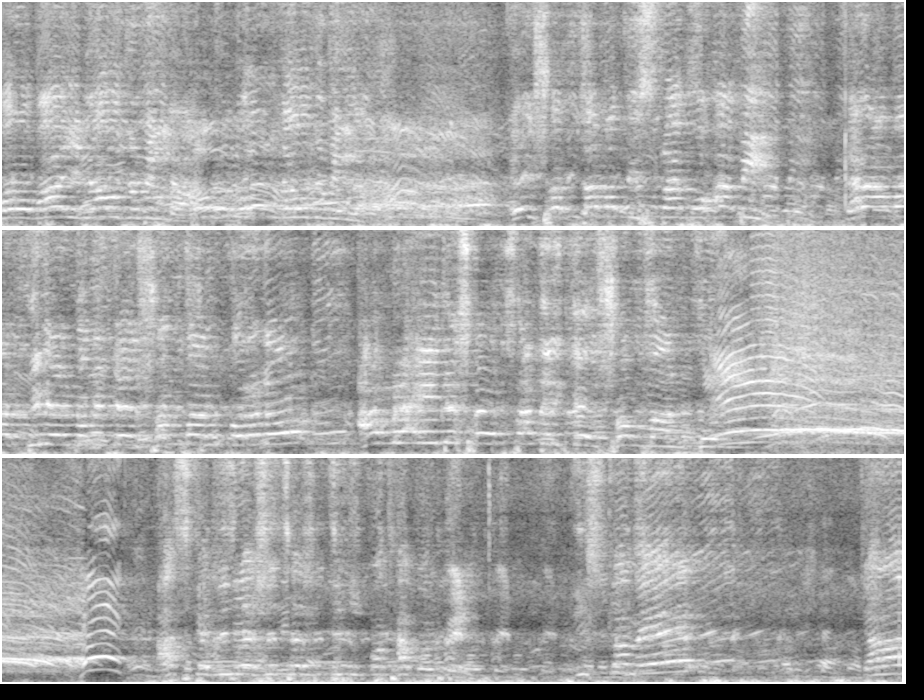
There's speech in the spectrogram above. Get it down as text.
বড় ভাই নাউজুবিল্লাহ। বলেন নাউজুবিল্লাহ। এই সব জামাত ইসলাম ওহাবি যারা আমার দিনের নবীকে সম্মান করে না আমরা এই দেশে তাদেরকে সম্মান করি। আজকে যিনি এসেছেন তিনি কথা বলবেন। ইসলামের যারা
